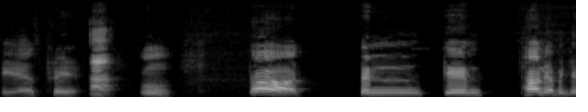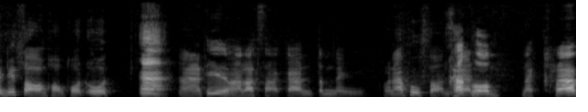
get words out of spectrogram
AS Play อ่าอืมก็เป็นเกมท่าเรือเป็นเกมที่ 2 ของโค้ชอู๊ดอ่าอ่าที่จะมารักษาการตำแหน่งหัวหน้าผู้ฝึกสอนครับแทนผมนะครับ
